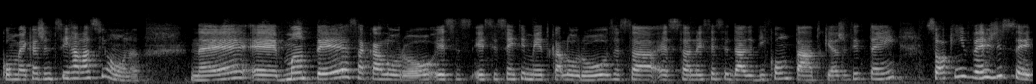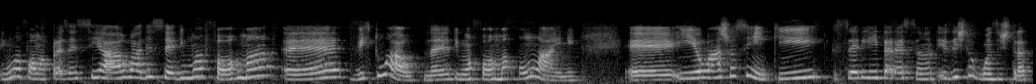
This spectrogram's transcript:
como é que a gente se relaciona né, é, manter essa caloro, esse, esse sentimento caloroso, essa, essa necessidade de contato que a gente tem, só que em vez de ser de uma forma presencial, há de ser de uma forma é, virtual, né, de uma forma online. É, e eu acho assim que seria interessante, existem algumas, estra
